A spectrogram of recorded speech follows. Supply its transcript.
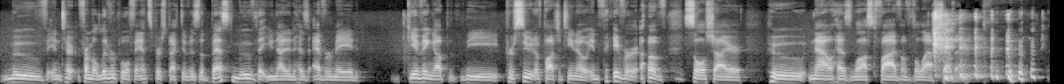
move in ter- from a Liverpool fan's perspective is the best move that United has ever made giving up the pursuit of Pochettino in favor of Solskjaer who now has lost 5 of the last 7.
